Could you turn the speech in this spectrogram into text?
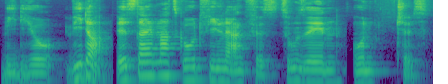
Video wieder. Bis dahin macht's gut, vielen Dank fürs Zusehen und tschüss.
